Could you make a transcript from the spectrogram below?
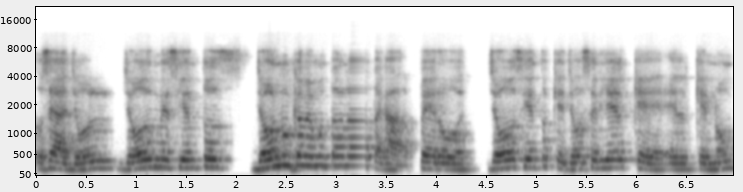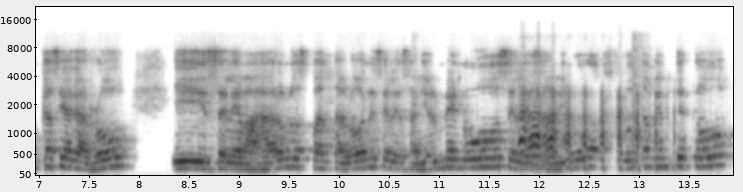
o sea, yo, yo me siento, yo nunca me he montado en la tagada, pero yo siento que yo sería el que, el que nunca se agarró y se le bajaron los pantalones, se le salió el menú, se le salió absolutamente todo.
